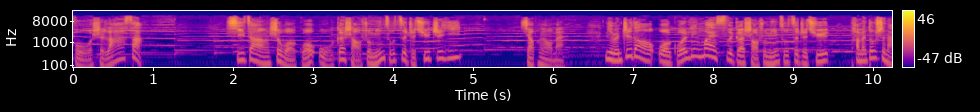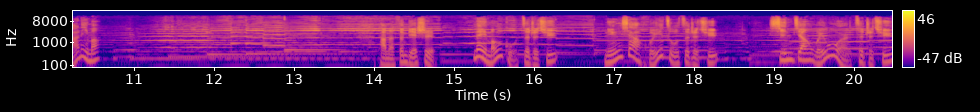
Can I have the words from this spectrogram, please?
府是拉萨。西藏是我国五个少数民族自治区之一。小朋友们，你们知道我国另外四个少数民族自治区，它们都是哪里吗？它们分别是内蒙古自治区、宁夏回族自治区。新疆维吾尔自治区、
